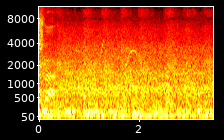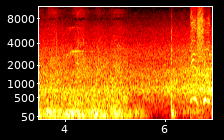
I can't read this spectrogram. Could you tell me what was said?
başla. Bir şut.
